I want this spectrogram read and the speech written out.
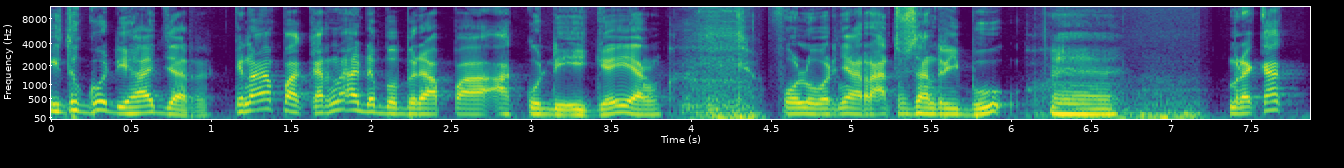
Itu gue dihajar. Kenapa? Karena ada beberapa akun di IG yang followernya ratusan ribu. Eh, mereka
